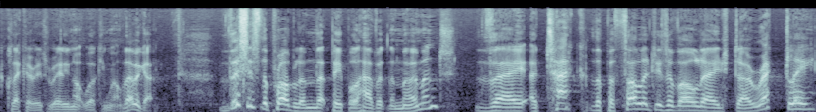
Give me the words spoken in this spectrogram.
clicker is really not working well. There we go. This is the problem that people have at the moment. They attack the pathologies of old age directly,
